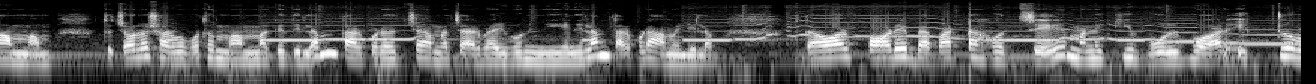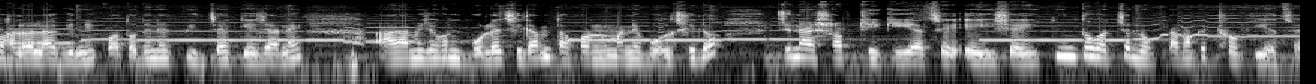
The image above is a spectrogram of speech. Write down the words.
মাম্মাম। তো চলো সর্বপ্রথম মাম্মাকে দিলাম, তারপরে হচ্ছে আমরা চার ভাই বোন নিয়ে নিলাম, তারপরে আমি নিলাম। দেওয়ার পরে ব্যাপারটা হচ্ছে মানে কি বলব আর, একটুও ভালো লাগেনি। কতদিনের পিৎজা কে জানে? আর আমি যখন বলেছিলাম, তখন মানে বলছিল যে, না, সব ঠিকই আছে, এই সেই। কিন্তু হচ্ছে লোকটা আমাকে ঠকিয়েছে।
